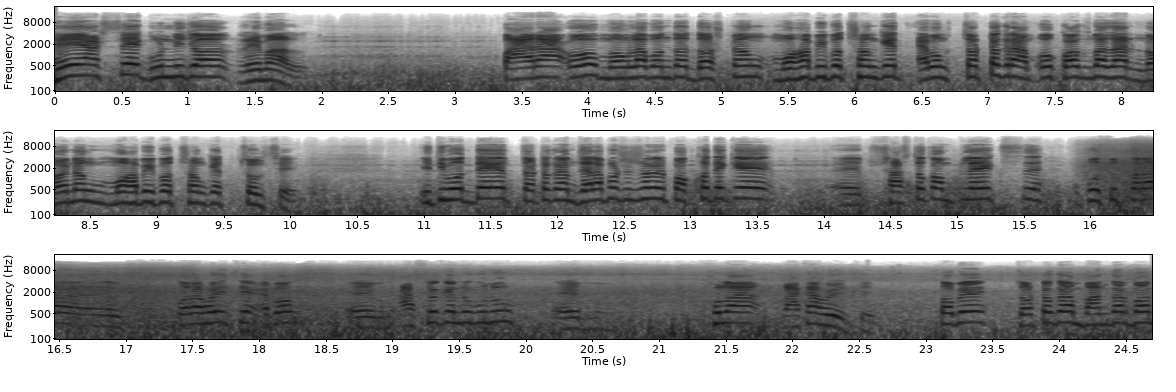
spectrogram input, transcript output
ধেয়ে আসছে ঘূর্ণিঝড় রেমাল। পায়রা ও মংলা বন্দর দশ নং মহাবিপদ সংকেত এবং চট্টগ্রাম ও কক্সবাজার নয় নং মহাবিপদ সংকেত চলছে। ইতিমধ্যে চট্টগ্রাম জেলা প্রশাসনের পক্ষ থেকে স্বাস্থ্য কমপ্লেক্স প্রস্তুত করা করা হয়েছে এবং আশ্রয়কেন্দ্রগুলো খোলা রাখা হয়েছে। তবে চট্টগ্রাম বান্দরবান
